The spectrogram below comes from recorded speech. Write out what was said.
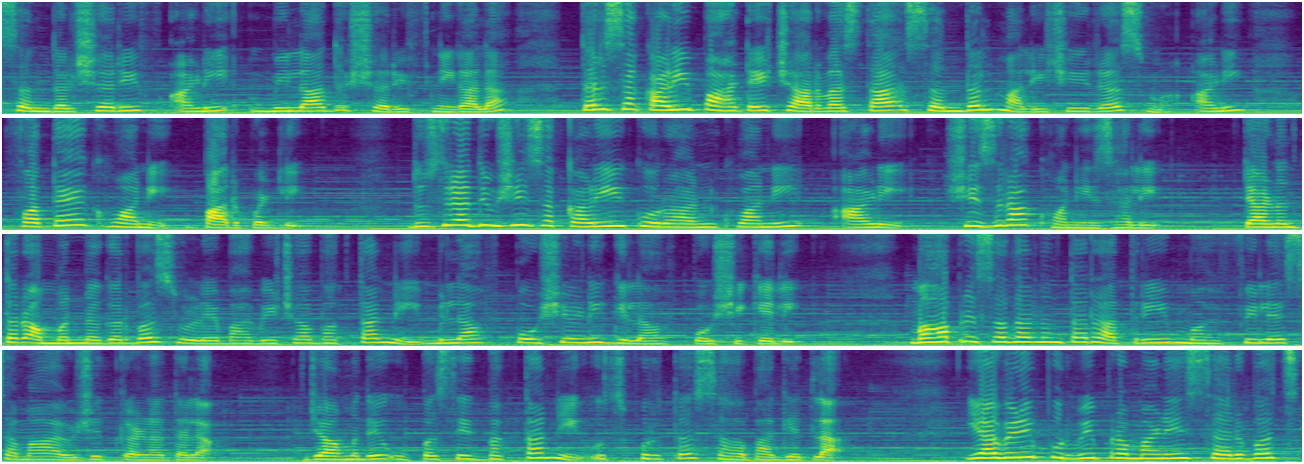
संदल शरीफ आणि मिलाद शरीफ निघाला. तर सकाळी पहाटे चार वाजता संदल मालीची रस्म आणि फतेह ख्वानी पार पडली. दुसऱ्या दिवशी सकाळी कुरान ख्वानी आणि शिजरा ख्वानी झाली. त्यानंतर अहमदनगर व सुळेभावीच्या भक्तांनी मिलाफ पोशी आणि गिलाफ पोशी केली. महाप्रसादानंतर रात्री महफिले समा आयोजित करण्यात आला ज्यामध्ये उपस्थित भक्तांनी उत्स्फूर्त सहभाग घेतला. यावेळी पूर्वीप्रमाणे सर्वच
